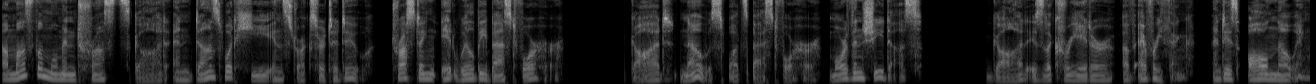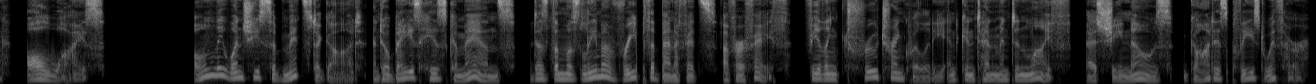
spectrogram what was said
A Muslim woman trusts God and does what He instructs her to do, trusting it will be best for her. God knows what's best for her more than she does. God is the creator of everything and is all knowing, all wise, only when she submits to God and obeys His commands does the Muslima reap the benefits of her faith, feeling true tranquility and contentment in life, as she knows God is pleased with her.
